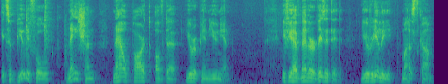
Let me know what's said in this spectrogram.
It's a beautiful nation now part of the European Union. If you have never visited, you really must come.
